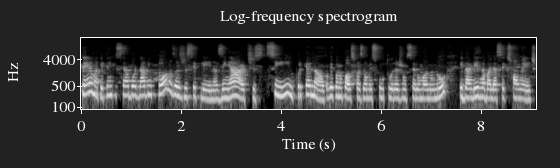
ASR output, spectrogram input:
tema que tem que ser abordado em todas as disciplinas, em artes, sim, por que não? Por que eu não posso fazer uma escultura de um ser humano nu e dali trabalhar sexualmente?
